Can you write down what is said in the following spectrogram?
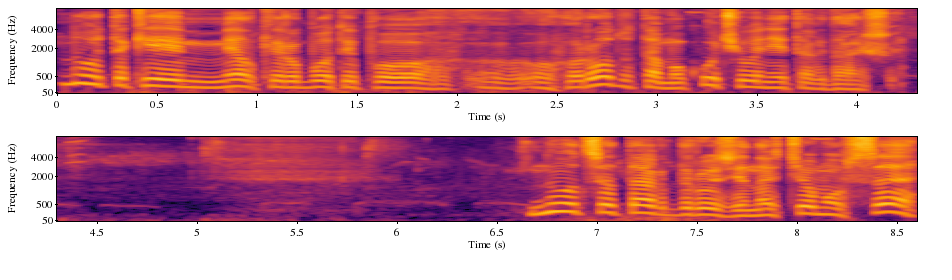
Ну, такі мелкі роботи по е, огороду, там окучування і так далі. Ну, це так, друзі, на цьому все.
